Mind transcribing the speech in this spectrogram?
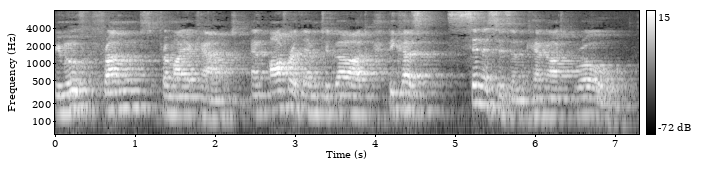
Remove funds from my account and offer them to God because cynicism cannot grow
